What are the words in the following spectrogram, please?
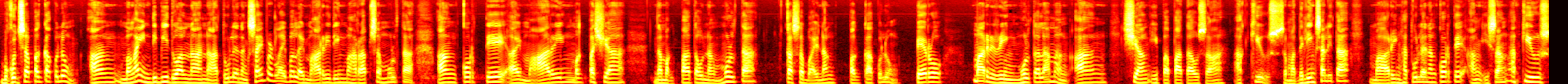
Bukod sa pagkakulong, ang mga individual na natulan ng cyber libel ay maaari ding maharap sa multa. Ang korte ay maaring magpasya na magpataw ng multa kasabay ng pagkakulong. Pero mariring multa lamang ang siyang ipapataw sa accused. Sa madaling salita, maring hatulan ng korte ang isang accused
